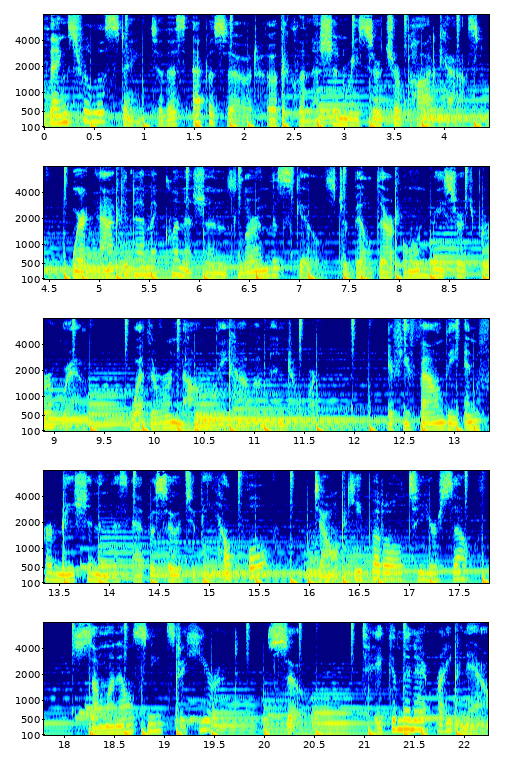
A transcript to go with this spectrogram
Thanks for listening to this episode of the Clinician Researcher Podcast, where academic clinicians learn the skills to build their own research program, whether or not they have a mentor. If you found the information in this episode to be helpful, don't keep it all to yourself. Someone else needs to hear it. So take a minute right now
